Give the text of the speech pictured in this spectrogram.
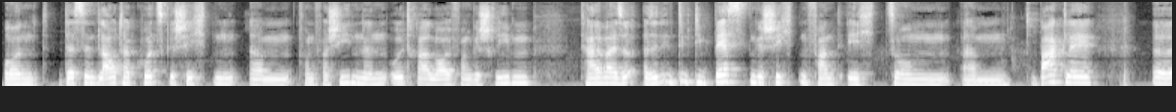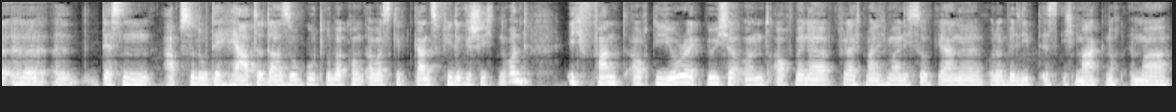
Und das sind lauter Kurzgeschichten ähm, von verschiedenen Ultraläufern geschrieben. Teilweise, also die, die besten Geschichten fand ich zum ähm, Barclay, äh, äh, dessen absolute Härte da so gut rüberkommt. Aber es gibt ganz viele Geschichten. Und ich fand auch die Jurek-Bücher und auch wenn er vielleicht manchmal nicht so gerne oder beliebt ist, ich mag noch immer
